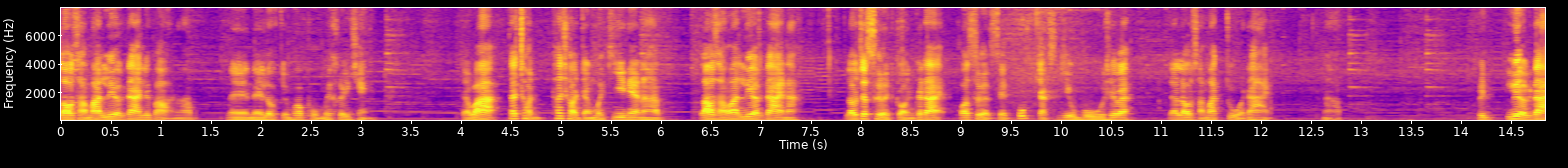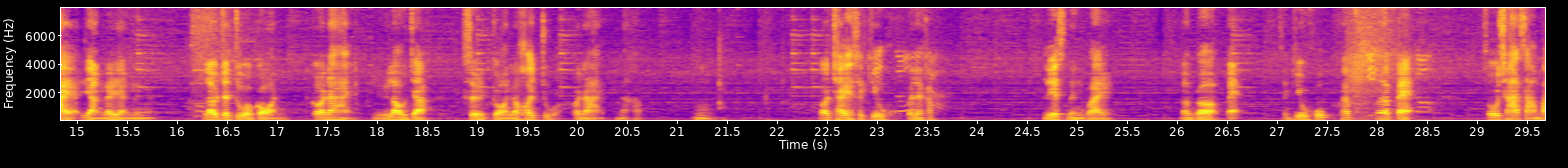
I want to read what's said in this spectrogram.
เราสามารถเลือกได้หรือเปล่านะครับ ในในโลกจริงเพราะผมไม่เคยแข่ง แต่ว่าถ้าช็อตถ้าช็อตอย่างเมื่อกี้เนี่ยนะครับ เราสามารถเลือกได้นะ เราจะเสิร์ชก่อนก็ได้ พอเสิร์ชเสร็จปุ๊บจากสกิลบูใช่ไหมแล้วเราสามารถจั่วได้นะครับ คือเลือกได้อะอย่างใดอย่างหนึ่งเราจะจั่วก่อนก็ได้ หรือเราจะเสิร์ชก่อนแล้วค่อยจั่วก็ได้นะครับอืมก็ใช้สกิลคุกไปเลยครับเลสหนึ่งใบแล้วก็แปะสกิลคุกครับเมื่อแปะโซชาร์จสามใบ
